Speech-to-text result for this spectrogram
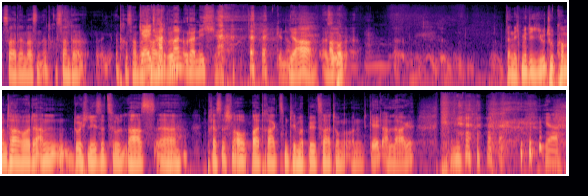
Es sei denn, da ist ein interessanter, interessanter Geld Teil hat drin. man oder nicht? genau. Ja, also Aber- äh, wenn ich mir die YouTube-Kommentare heute an, durchlese zu Lars äh, Presseschlau-Beitrag zum Thema Bildzeitung und Geldanlage, ja.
